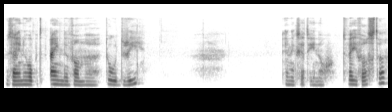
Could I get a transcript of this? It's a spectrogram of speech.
we zijn nu op het einde van uh, toer 3 en ik zet hier nog twee vaste.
